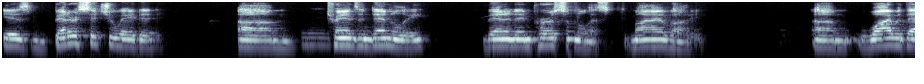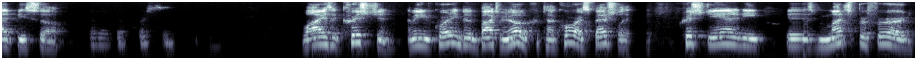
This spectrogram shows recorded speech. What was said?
is better situated um, transcendentally than an impersonalist, Mayavadi. Um, why would that be so? Why is a Christian? I mean, according to Bhakti Bhaktivinoda Thakur especially, Christianity is much preferred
